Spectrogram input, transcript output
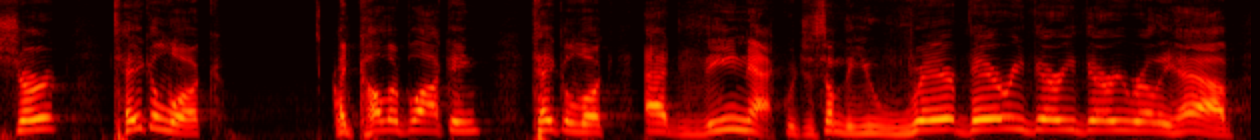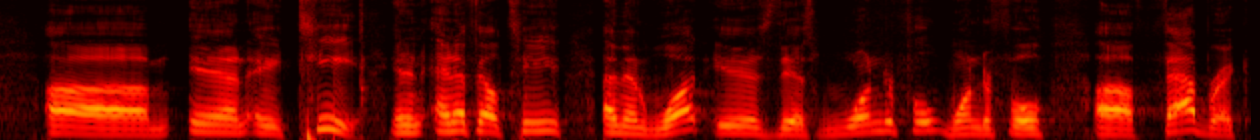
shirt, take a look at color blocking. Take a look at V-neck, which is something you rare, very, very, very rarely have um, in a tee, in an NFL tee. And then what is this wonderful, wonderful uh, fabric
